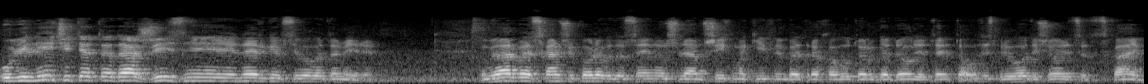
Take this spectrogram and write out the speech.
увеличить это, да, жизнь и энергию всего в этом мире. Здесь приводит еще Ицхайм.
